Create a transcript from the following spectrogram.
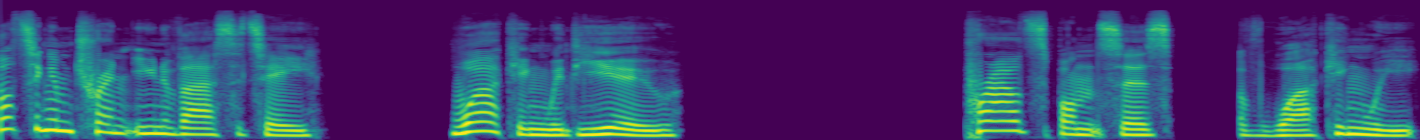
Nottingham Trent University, working with you. Proud sponsors of Working Week.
